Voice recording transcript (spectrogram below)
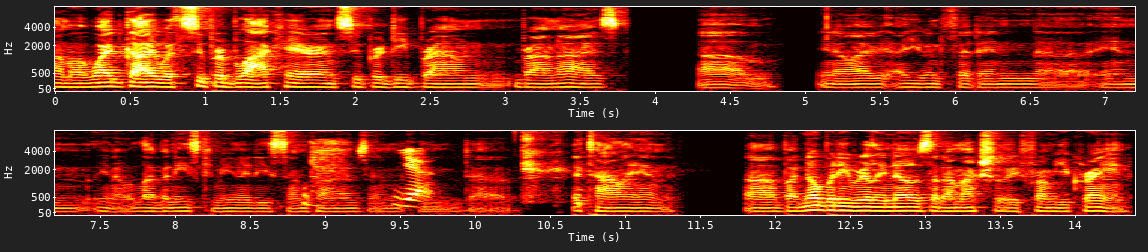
I, am a white guy with super black hair and super deep brown brown eyes. Um, you know, I, I even fit in uh, in you know Lebanese communities sometimes and, yeah. and uh, Italian, uh, but nobody really knows that I'm actually from Ukraine.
